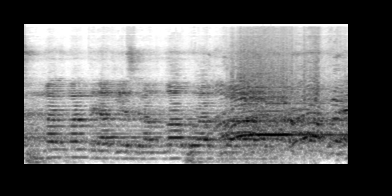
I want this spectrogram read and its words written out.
সুন্নাত মানতে রাজি আছেন? আল্লাহু আকবার।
